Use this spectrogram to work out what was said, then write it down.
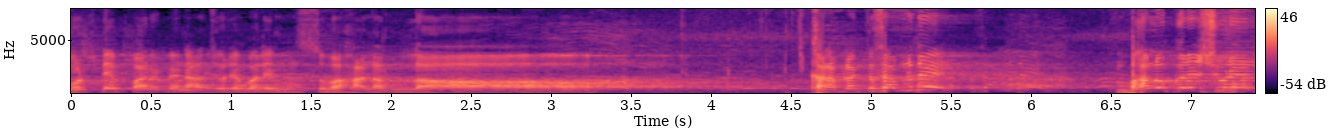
করতে পারবে না, জোরে বলেন সুবাহান আল্লাহ খারাপ লাগতেছে আপনাদের? ভালো করে শুনেন।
